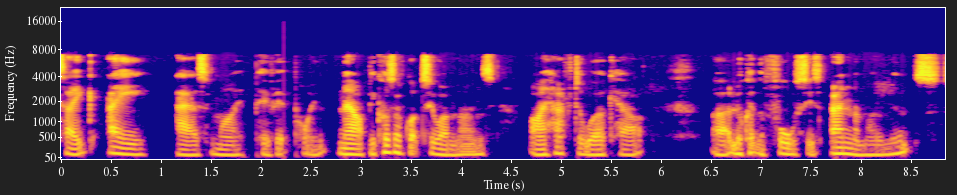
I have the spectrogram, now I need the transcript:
take A as my pivot point. Now, because I've got two unknowns, I have to work out, uh, look at the forces and the moments.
